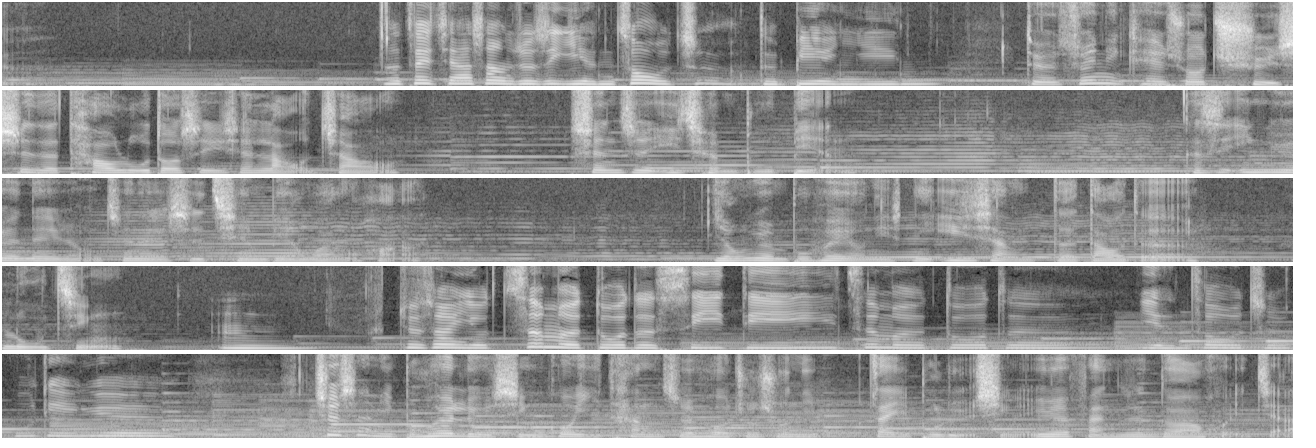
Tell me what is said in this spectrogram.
那再加上就是演奏者的变音，对，所以你可以说曲式的套路都是一些老招，甚至一成不变。可是音乐内容真的是千变万化，永远不会有你你意想得到的路径，嗯。就算有这么多的 CD，这么多的演奏者，古典乐，就算你不会旅行过一趟之后，就说你再也不旅行，因为反正都要回家，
